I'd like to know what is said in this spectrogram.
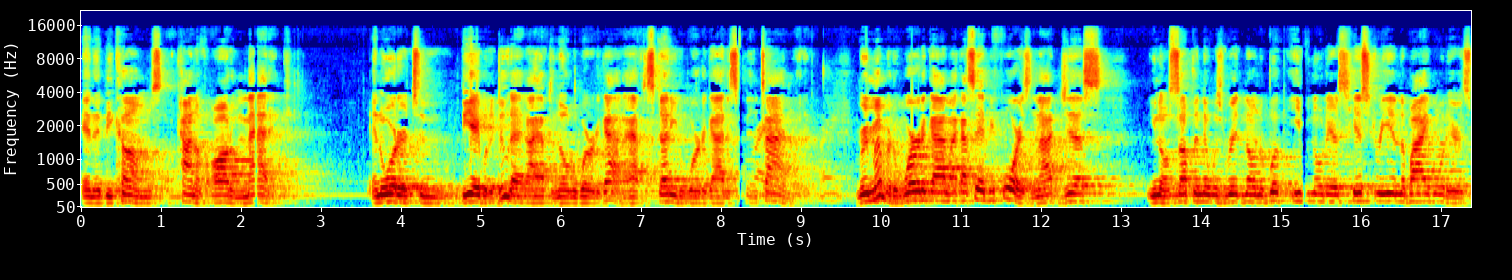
And it becomes kind of automatic. In order to be able to do that, I have to know the word of God. I have to study the word of God and spend Right. time with it. Right. Remember, the word of God, like I said before, is not just, you know, something that was written on the book, even though there's history in the Bible, there's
